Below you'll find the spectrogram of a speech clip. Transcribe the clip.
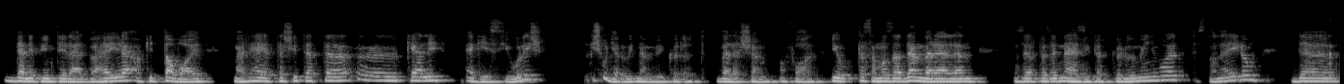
Danny Pintér állt be a helyére, aki tavaly már helyettesítette Kellyt egész jól is, és ugyanúgy nem működött vele sem a fal. Jó, teszem hozzá a Denver ellen, azért ez egy nehezített körülmény volt, ezt a leírom, de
